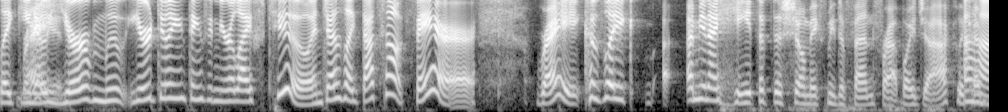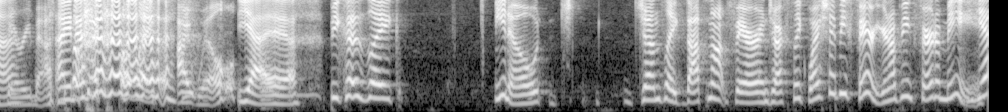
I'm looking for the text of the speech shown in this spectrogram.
Like, you know, you're you're doing things in your life too." And Jen's like, "That's not fair." right. Cause like I mean I hate that this show makes me defend frat boy Jack. Like Uh-huh. I'm very mad. I know. it, but like I will. Yeah, yeah, yeah. Because like, you know, Jen's like, that's not fair. And Jack's like, why should I be fair? You're not being fair to me. Yeah.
